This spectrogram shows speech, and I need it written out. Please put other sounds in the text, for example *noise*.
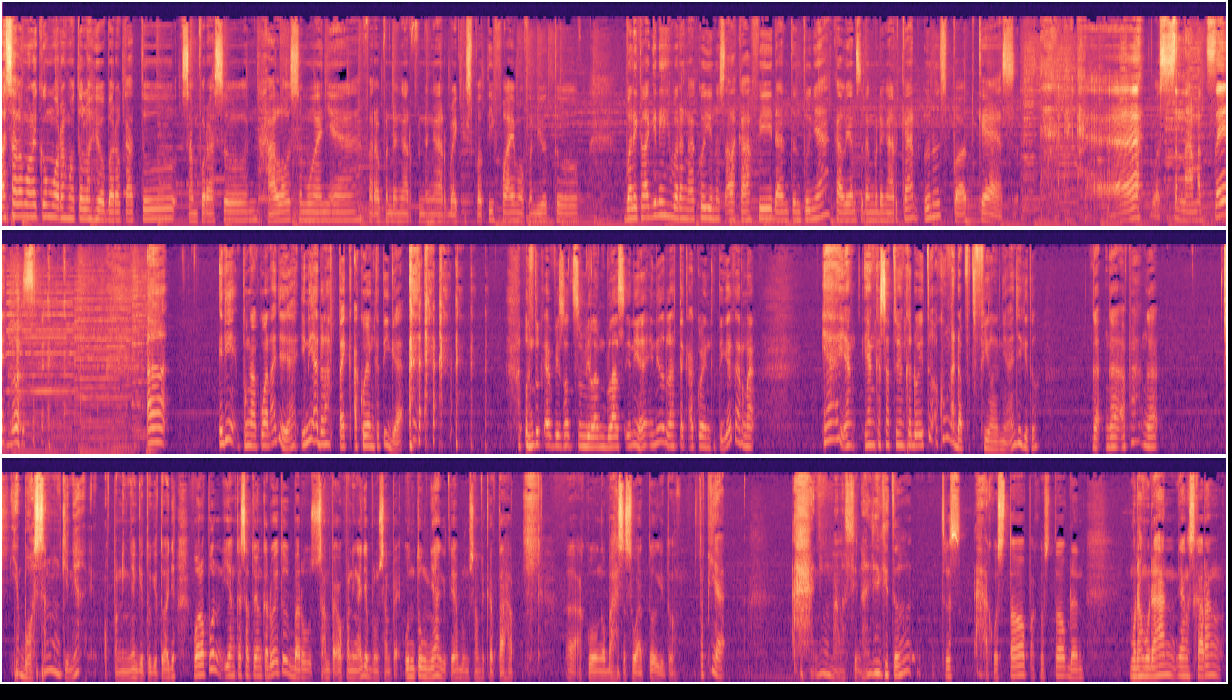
Assalamualaikum warahmatullahi wabarakatuh. Sampurasun. Halo semuanya Para pendengar-pendengar baik di Spotify maupun di Youtube. Balik lagi nih bareng aku Yunus Al-Kafi Dan tentunya kalian sedang mendengarkan Unus Podcast. Bosen amat sih. Nus uh, Ini pengakuan aja ya. Ini adalah tag aku yang ketiga. *laughs* Untuk episode 19 ini ya ini adalah tag aku yang ketiga karena ya yang yang ke satu yang kedua itu aku nggak dapet feelnya aja gitu. Nggak nggak apa nggak ya bosan mungkin ya openingnya gitu-gitu aja. Walaupun yang ke satu yang kedua itu baru sampai opening aja belum sampai untungnya gitu ya belum sampai ke tahap uh, aku ngebahas sesuatu gitu. Tapi ya ah ini malesin aja gitu. Terus ah, aku stop aku stop dan mudah-mudahan yang sekarang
